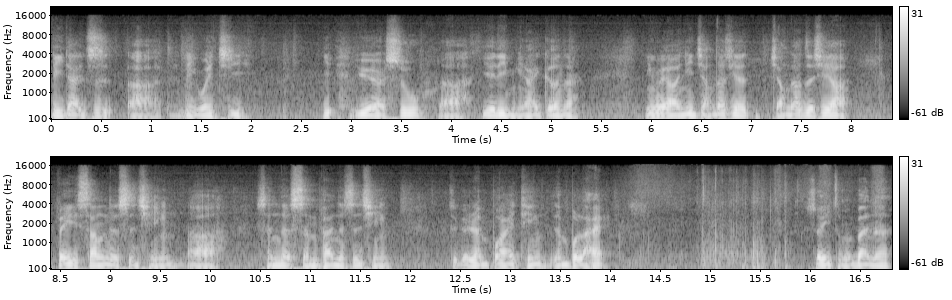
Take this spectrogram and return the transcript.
历代志啊、利未记、约约尔书啊、耶利米哀歌呢？因为啊，你讲这些讲到这些啊悲伤的事情啊、神的审判的事情，这个人不爱听，人不来，所以怎么办呢？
